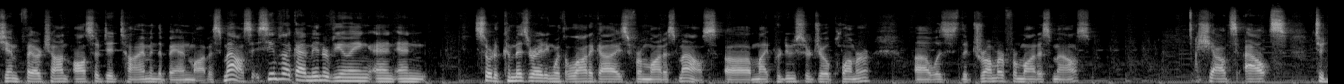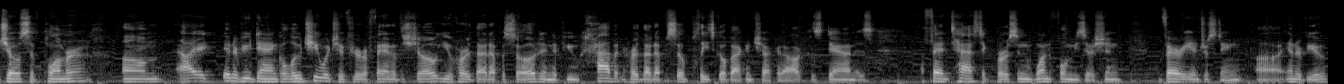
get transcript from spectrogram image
Jim Fairchild also did time in the band Modest Mouse. It seems like I'm interviewing and, and sort of commiserating with a lot of guys from Modest Mouse. Uh, my producer, Joe Plummer, uh, was the drummer for Modest Mouse. Shouts outs to Joseph Plummer. Um, I interviewed Dan Gallucci, which, if you're a fan of the show, you heard that episode. And if you haven't heard that episode, please go back and check it out because Dan is a fantastic person, wonderful musician, very interesting uh, interview.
